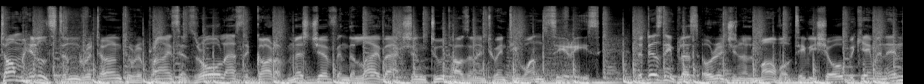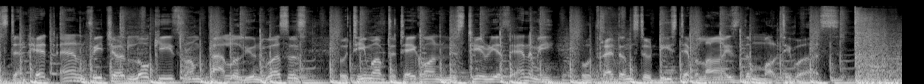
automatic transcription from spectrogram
Tom Hiddleston returned to reprise his role as the God of Mischief in the live action 2021 series. The Disney Plus original Marvel TV show became an instant hit and featured Lokis from parallel universes who team up to take on mysterious enemy who threatens to destabilize the multiverse.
